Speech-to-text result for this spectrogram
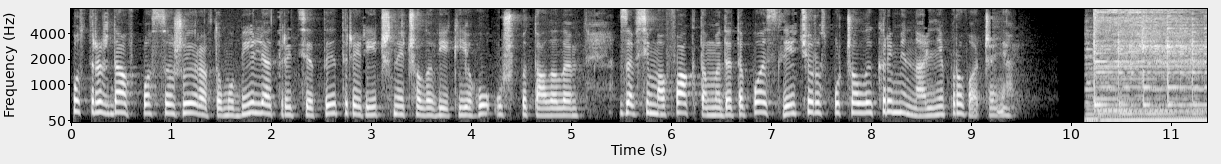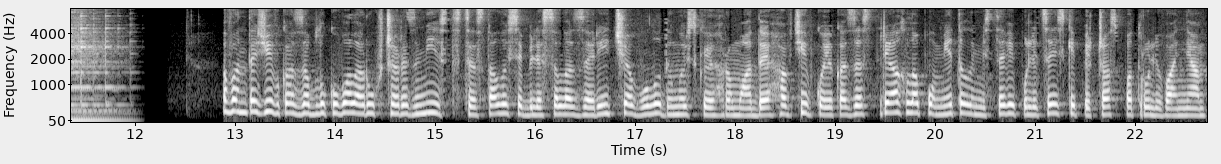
Постраждав пасажир автомобіля 33-річний чоловік. Його ушпиталили. За всіма фактами ДТП слідчі розпочали кримінальні провадження. Вантажівка заблокувала рух через міст. Це сталося біля села Заріччя Володимирської громади. Автівку, яка застрягла, помітили місцеві поліцейські під час патрулювання.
